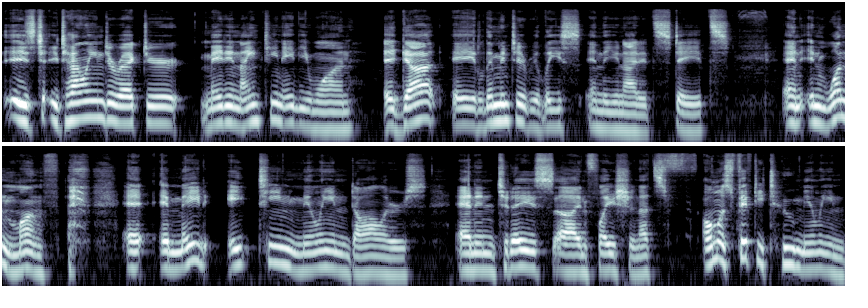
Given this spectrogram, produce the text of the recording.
it's Italian director, made in 1981. It got a limited release in the United States. And in one month, it, it made $18 million. And in today's uh, inflation, that's almost $52 million.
